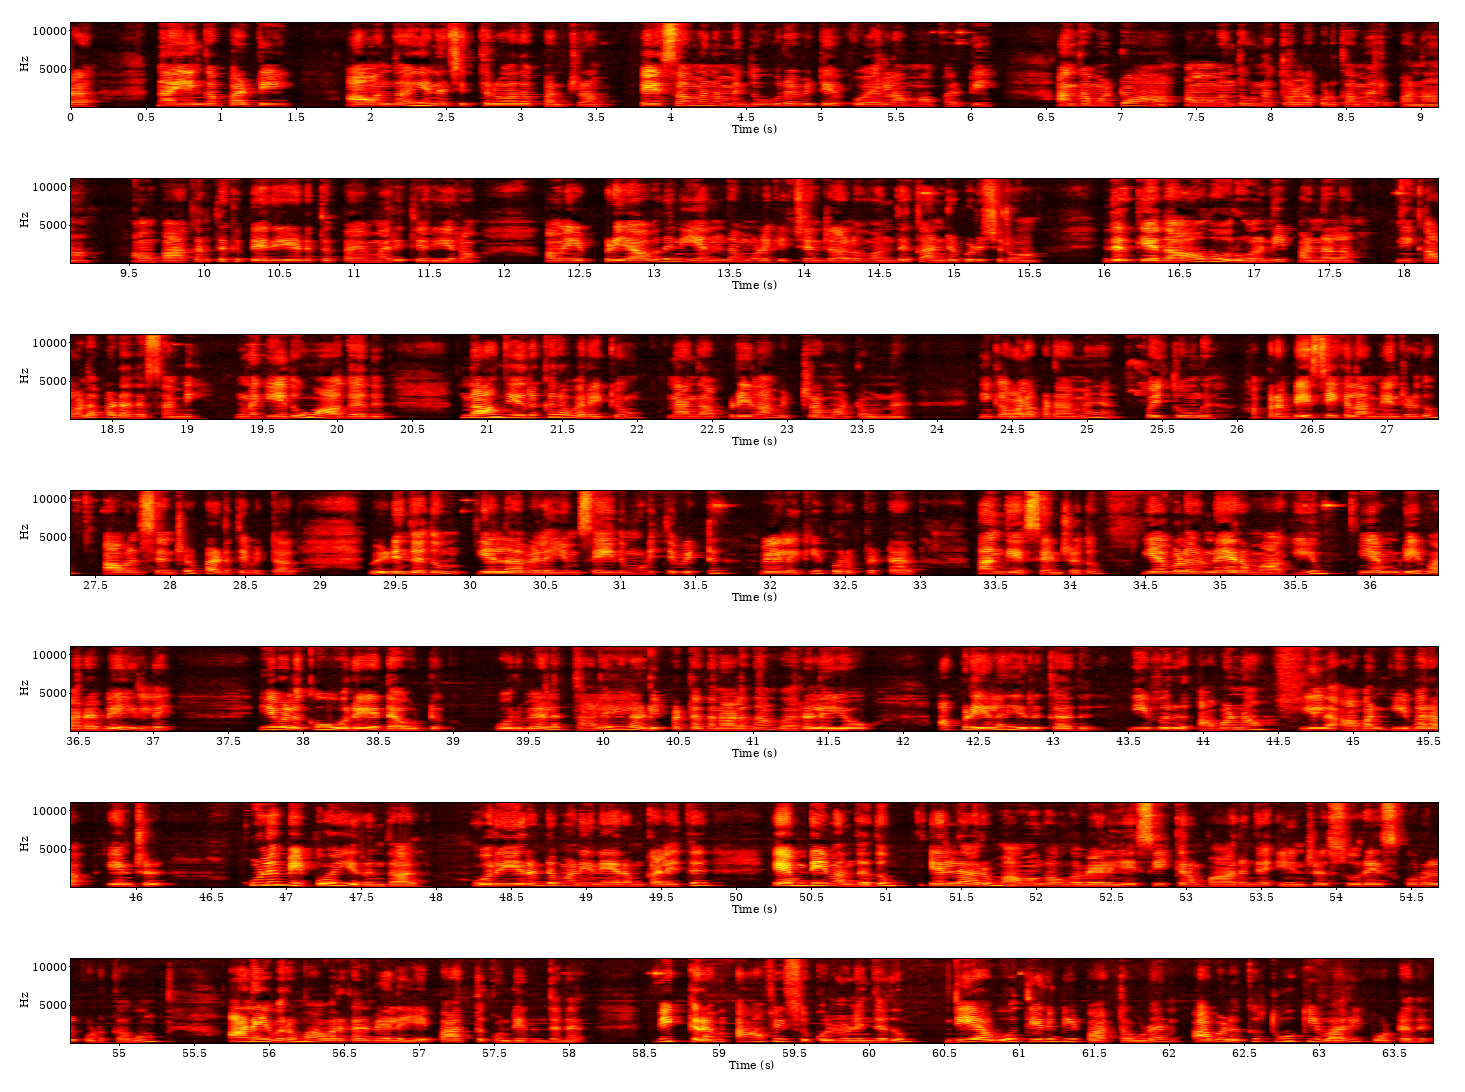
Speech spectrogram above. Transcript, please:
நான் எங்க பாட்டி? அவன் தான் என்னை சித்திரவாதம் பண்ணுறான் பேசாமல் நம்ம இந்த ஊரை விட்டே போயிடலாமா பாட்டி. அங்கே மட்டும் அவன் வந்து உன்னை தொல்லை கொடுக்காம இருப்பானா? அவன் பார்க்கறதுக்கு பெரிய இடத்து பையன் மாதிரி தெரியறான். அவன் எப்படியாவது நீ எந்த மூளைக்கு சென்றாலும் வந்து கண்டுபிடிச்சிருவான். இதற்கு ஏதாவது ஒரு வழி பண்ணலாம். நீ கவலைப்படாத சாமி. உனக்கு எதுவும் ஆகாது. நாங்கள் இருக்கிற வரைக்கும் நாங்கள் அப்படிலாம் விட்டுற மாட்டோம்னு நீ கவலைப்படாமல் போய் தூங்கு. அப்புறம் பேசிக்கலாம் என்றதும் அவள் சென்று படுத்து விட்டாள். விடிந்ததும் எல்லா வேலையும் செய்து முடித்துவிட்டு வேலைக்கு புறப்பட்டாள். அங்கே சென்றதும் எவ்வளவு நேரமாகியும் எம்டி வரவே இல்லை. இவளுக்கு ஒரே டவுட் ஒருவேளை தலையில் அடிப்பட்டதுனால தான் வரலையோ? அப்படியெல்லாம் இருக்காது. இவர் அவனா? இல்லை அவன் இவரா? என்று குழம்பி போய் இருந்தாள். ஒரு இரண்டு மணி நேரம் கழித்து எம்டி வந்ததும் எல்லாரும் அவங்கவுங்க வேலையை சீக்கிரம் பாருங்க என்று சுரேஷ் குரல் கொடுக்கவும் அனைவரும் அவர்கள் வேலையை பார்த்து கொண்டிருந்தனர். விக்ரம் ஆபீஸுக்குள் நுழைந்ததும் தியாவோ திரும்பி பார்த்தவுடன் அவளுக்கு தூக்கி வாரி போட்டது.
